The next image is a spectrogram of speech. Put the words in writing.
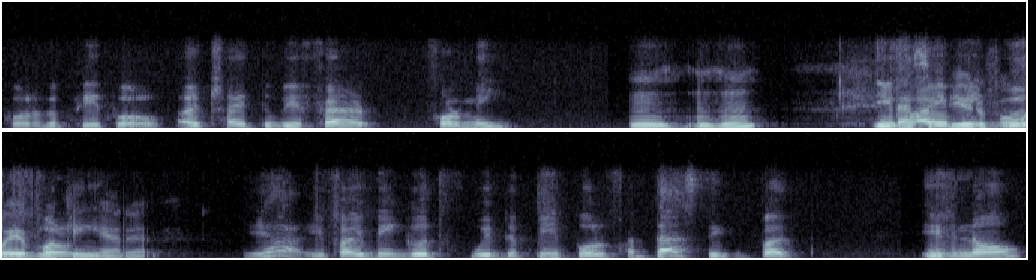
for the people. I try to be fair for me. Mm-hmm. If That's I a be beautiful way of for- looking at it. Yeah, if I be good with the people, fantastic. But if no,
